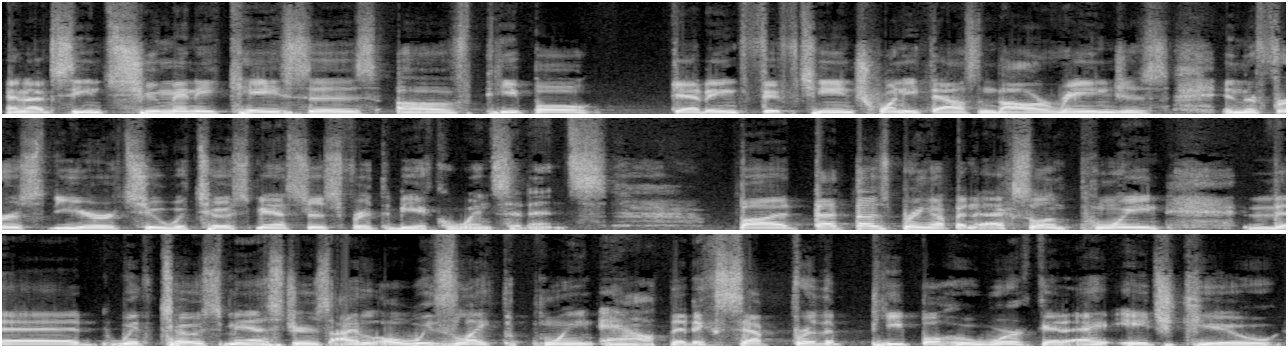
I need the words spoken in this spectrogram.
And I've seen too many cases of people getting fifteen, twenty thousand dollar ranges in the first year or two with Toastmasters for it to be a coincidence. But that does bring up an excellent point that with Toastmasters, I always like to point out that except for the people who work at HQ,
